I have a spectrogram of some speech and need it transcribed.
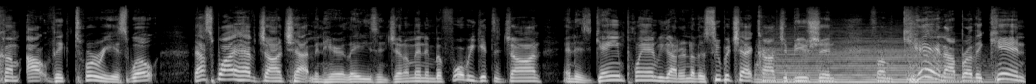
come out victorious? Well, that's why I have John Chapman here, ladies and gentlemen. And before we get to John and his game plan, we got another super chat contribution from Ken, our brother Ken,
